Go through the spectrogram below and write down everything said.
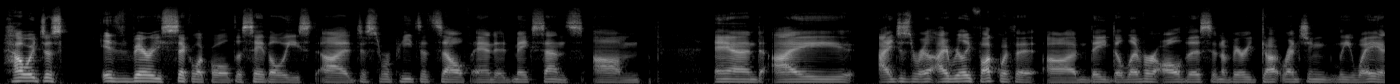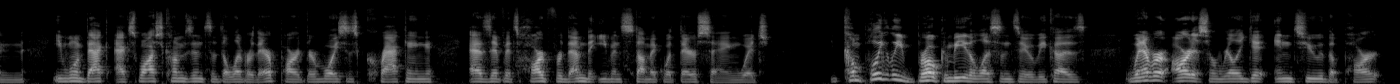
how it just is very cyclical to say the least. Uh, it just repeats itself and it makes sense. Um, and I I just really I really fuck with it. Um, they deliver all this in a very gut wrenchingly way, and even when Backxwash comes in to deliver their part, their voice is cracking as if it's hard for them to even stomach what they're saying, which completely broke me to listen to because whenever artists really get into the part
